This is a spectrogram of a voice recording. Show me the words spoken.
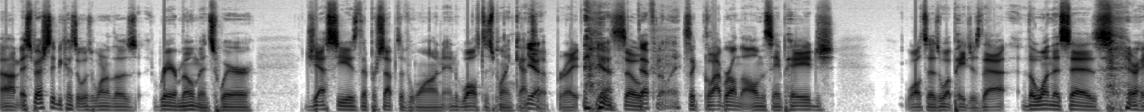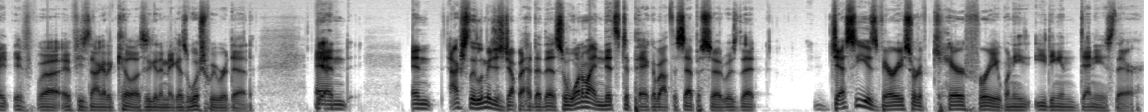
um, especially because it was one of those rare moments where Jesse is the perceptive one and Walt is playing catch yeah. up, right? Yeah, so definitely. It's like glad we're on the, all on the same page. Walt says, "What page is that?" The one that says, "Right, if uh, if he's not going to kill us, he's going to make us wish we were dead." Yeah. And and actually, let me just jump ahead to this. So one of my nits to pick about this episode was that Jesse is very sort of carefree when he's eating in Denny's there,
